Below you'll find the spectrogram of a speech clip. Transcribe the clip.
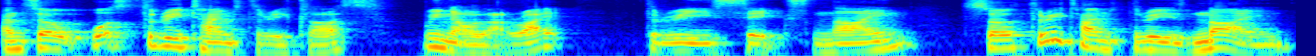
And so what's three times three class? We know that, right? Three, six, nine. So three times three is nine.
